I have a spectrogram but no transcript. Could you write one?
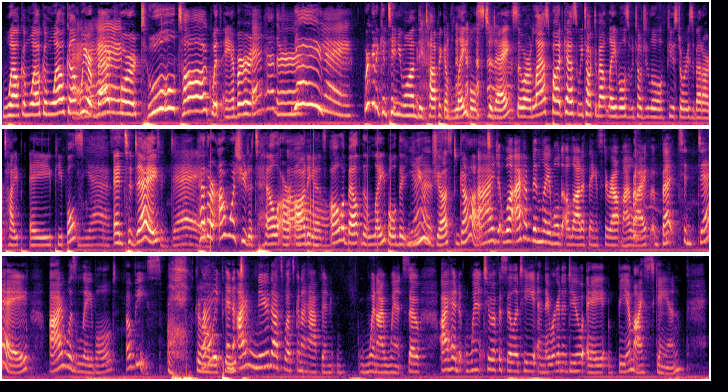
Welcome, welcome, welcome. Hey, we are hey, back hey. for Tool Talk with Amber. And Heather. Yay! Yay. We're going to continue on the topic of labels today. So, our last podcast, we talked about labels. We told you a little few stories about our type A peoples. Yes. And today, today, Heather, I want you to tell our Oh. audience all about the label that you just got. I well, I have been labeled a lot of things throughout my life, but today I was labeled obese. oh, right? And i knew that's what's going to happen when i went. So i had went to a facility and they were going to do a bmi scan.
